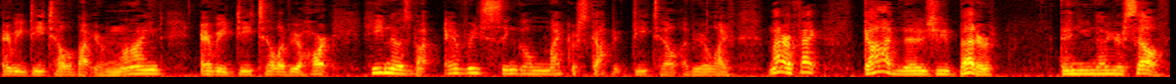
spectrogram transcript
every detail about your mind, every detail of your heart. He knows about every single microscopic detail of your life. Matter of fact, God knows you better than you know yourself.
